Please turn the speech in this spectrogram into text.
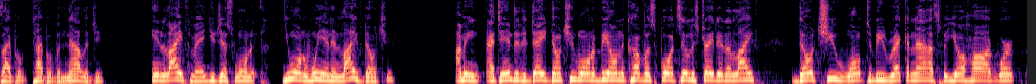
type of type of analogy. In life, man, you just want to you want to win in life, don't you? I mean, at the end of the day, don't you want to be on the cover of Sports Illustrated of life? Don't you want to be recognized for your hard work?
